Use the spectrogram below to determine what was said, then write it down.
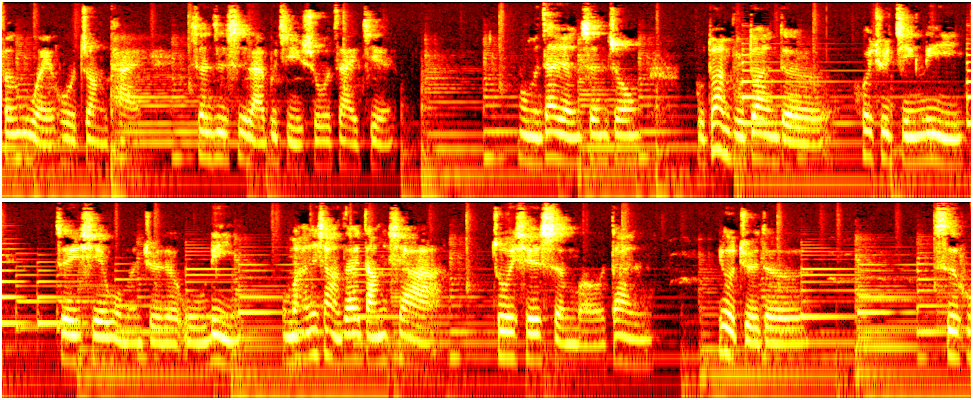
氛围或状态，甚至是来不及说再见。我们在人生中不断不断的会去经历这一些，我们觉得无力，我们很想在当下做一些什么，但又觉得似乎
